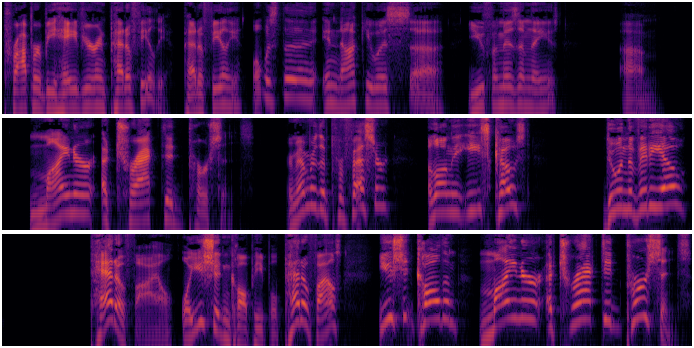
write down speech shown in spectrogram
proper behavior and pedophilia. Pedophilia. What was the innocuous uh, euphemism they used? Um, minor attracted persons. Remember the professor along the East Coast doing the video? Pedophile. Well, you shouldn't call people pedophiles. You should call them minor attracted persons.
